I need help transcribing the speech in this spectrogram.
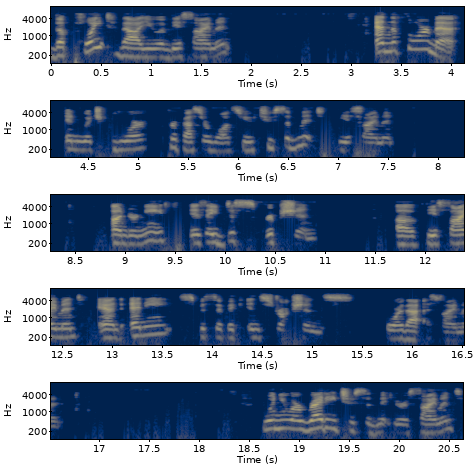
the point value of the assignment, and the format in which your professor wants you to submit the assignment. Underneath is a description of the assignment and any specific instructions for that assignment. When you are ready to submit your assignment,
